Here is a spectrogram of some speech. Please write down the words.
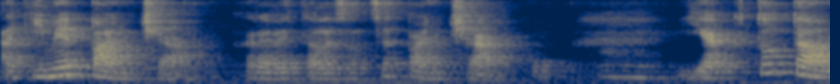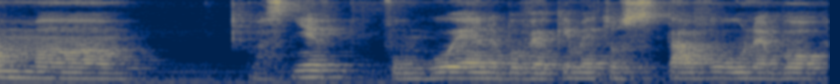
A tím je pančák, revitalizace pančáku. Mm. Jak to tam vlastně funguje, nebo v jakém je to stavu, nebo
